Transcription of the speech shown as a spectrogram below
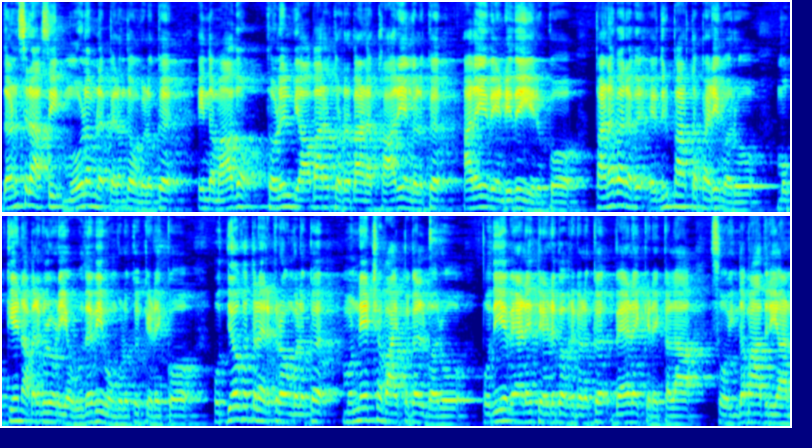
தனுசு ராசி மூலமில் பிறந்தவங்களுக்கு இந்த மாதம் தொழில் வியாபாரம் தொடர்பான காரியங்களுக்கு அலைய வேண்டியது இருக்கும் பணவரவு எதிர்பார்த்தபடி வரும். முக்கிய நபர்களுடைய உதவி உங்களுக்கு கிடைக்கும் உத்தியோகத்தில் இருக்கிறவங்களுக்கு முன்னேற்ற வாய்ப்புகள் வரும். புதிய வேலை தேடுபவர்களுக்கு வேலை கிடைக்கலாம் ஸோ இந்த மாதிரியான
